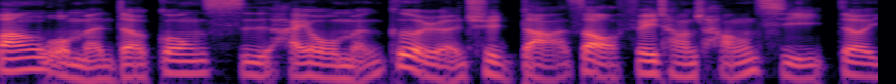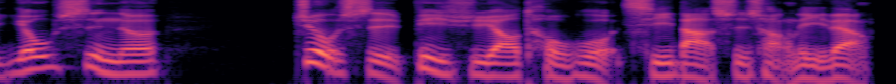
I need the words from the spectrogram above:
帮我们的公司还有我们个人去打造非常长期的优势呢？就是必须要透过七大市场力量。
